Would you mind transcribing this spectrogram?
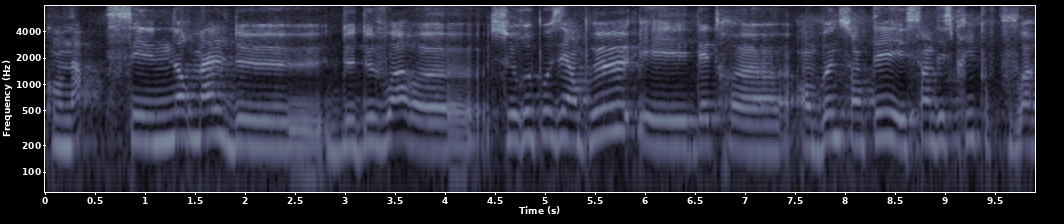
qu'on a. C'est normal de, de devoir euh, se reposer un peu et d'être en bonne santé et sain d'esprit pour pouvoir,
